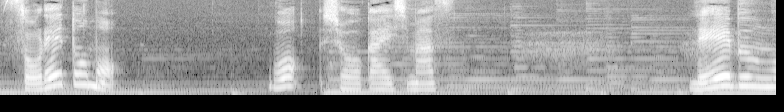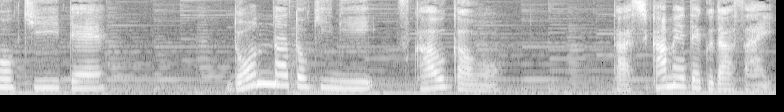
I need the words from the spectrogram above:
それともを紹介します。例文を聞いてどんな時に使うかを確かめてください。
